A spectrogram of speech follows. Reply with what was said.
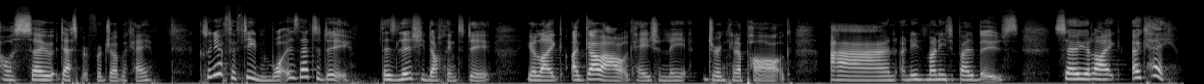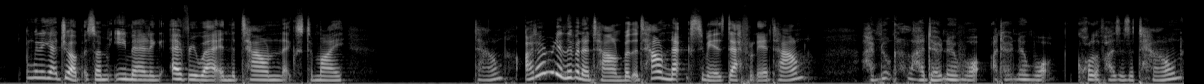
I was so desperate for a job, okay? Because when you're 15, what is there to do? There's literally nothing to do. You're like, I go out occasionally, drink in a park, and I need money to buy the booze. So you're like, okay, I'm going to get a job. So I'm emailing everywhere in the town next to my town. I don't really live in a town, but the town next to me is definitely a town. I'm not gonna lie, I don't know what I don't know what qualifies as a town,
